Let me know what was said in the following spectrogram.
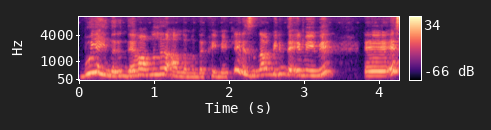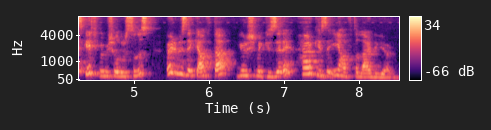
bu yayınların devamlılığı anlamında kıymetli. En azından benim de emeğimi e, es geçmemiş olursunuz. Önümüzdeki hafta görüşmek üzere. Herkese iyi haftalar diliyorum.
